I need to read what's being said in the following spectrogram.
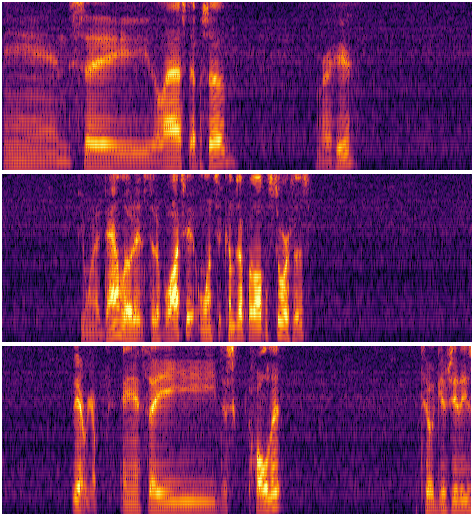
And say the last episode right here. If you want to download it instead of watch it, once it comes up with all the sources, there we go. And say just hold it until it gives you these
